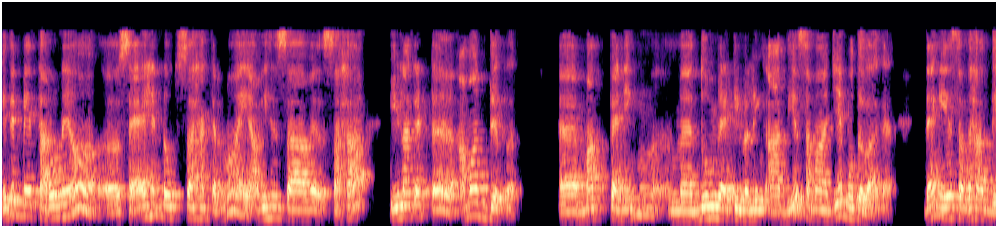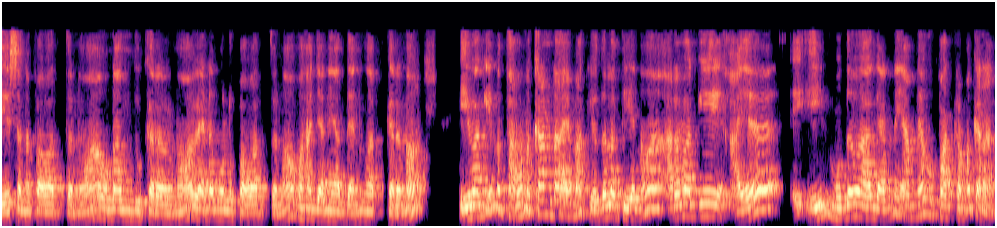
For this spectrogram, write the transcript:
ඉතින් මේ තරුණයෝ සෑහෙන්න උත්සාහ කරනවා ඒ අවිහිංසාව සහ ඊළඟට අමද්දප මත්පැනින් දුම් වැටි වලින් ආදිය සමාජයේ මුදවා ගන්න. දැන් ඒ සඳහා දේශන පවත්වනවා උනන්දු කරනවා වැඩමුළු පවත්වනවා මහජනයා දැනුවත් කරනවා ඒ වගේම තරුණ කණ්ඩායමක් යොදලා තියෙනවා අර වගේ අය ඒ මුදවා ගන්න යම් යම් උපක්‍රම කරන්න.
